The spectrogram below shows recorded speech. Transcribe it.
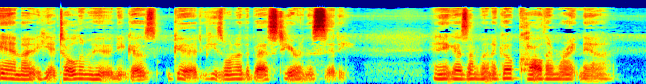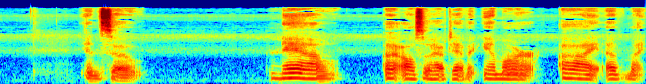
And I, he told him who, and he goes, Good. He's one of the best here in the city. And he goes, I'm going to go call them right now. And so now I also have to have an MRI of my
